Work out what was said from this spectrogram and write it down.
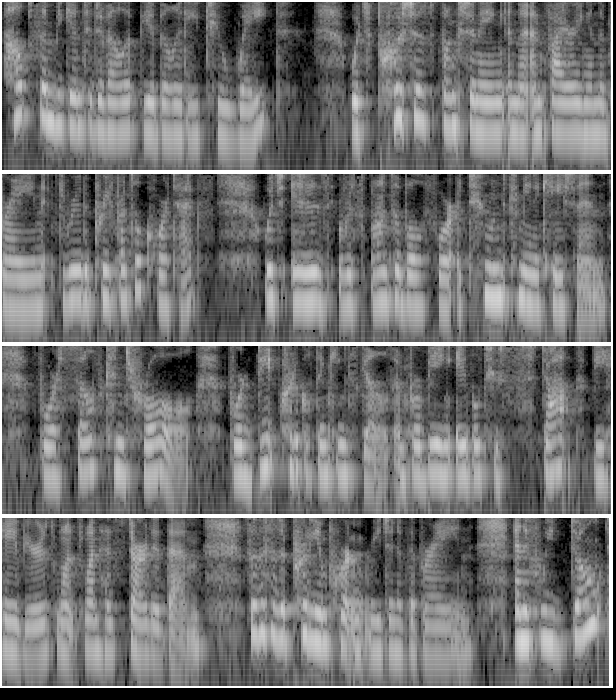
helps them begin to develop the ability to wait which pushes functioning in the, and firing in the brain through the prefrontal cortex, which is responsible for attuned communication, for self control, for deep critical thinking skills, and for being able to stop behaviors once one has started them. So, this is a pretty important region of the brain. And if we don't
